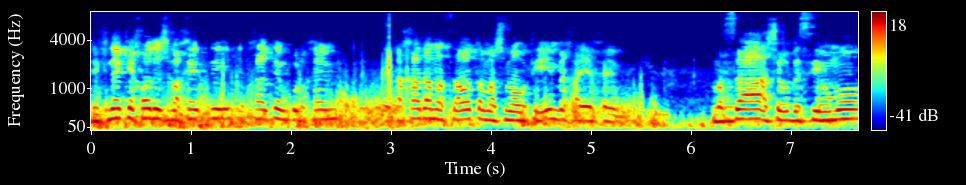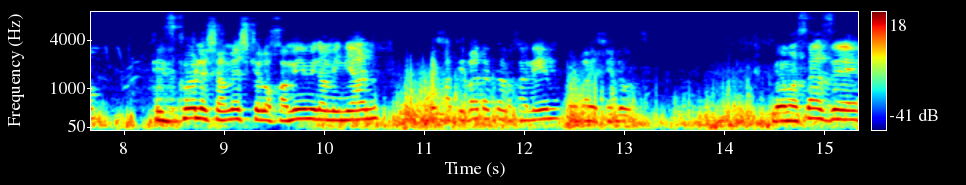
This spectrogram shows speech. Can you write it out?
לפני כחודש וחצי התחלתם כולכם את אחד המסעות המשמעותיים בחייכם. מסע אשר בסיומו תזכו לשמש כלוחמים מן המניין בחטיבת הצנחנים וביחידות. במסע זה,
